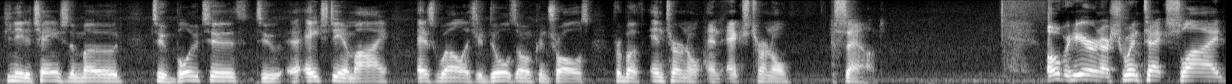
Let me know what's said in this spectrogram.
if you need to change the mode to Bluetooth to HDMI, uh, as well as your dual zone controls for both internal and external sound. Over here in our Schwintek slide,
